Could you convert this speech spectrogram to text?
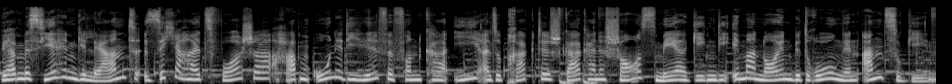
Wir haben bis hierhin gelernt, Sicherheitsforscher haben ohne die Hilfe von KI also praktisch gar keine Chance mehr, gegen die immer neuen Bedrohungen anzugehen.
